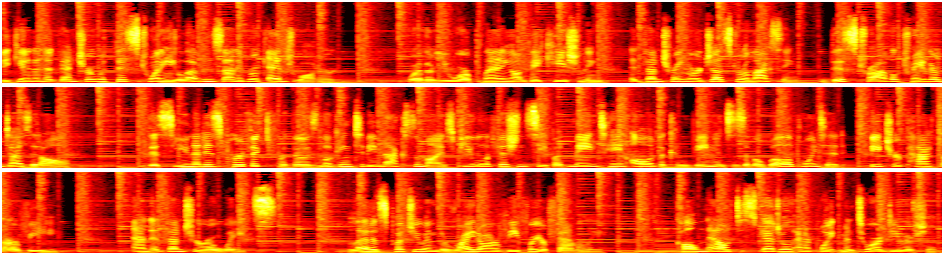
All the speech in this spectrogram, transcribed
Begin an adventure with this 2011 Sunnybrook Edgewater. Whether you are planning on vacationing, adventuring or just relaxing, this travel trailer does it all. This unit is perfect for those looking to be maximize fuel efficiency but maintain all of the conveniences of a well-appointed, feature-packed RV. An adventure awaits. Let us put you in the right RV for your family. Call now to schedule an appointment to our dealership.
